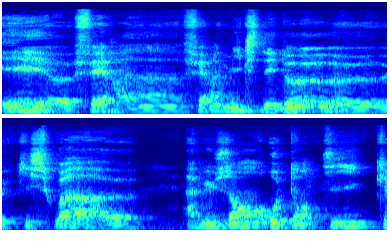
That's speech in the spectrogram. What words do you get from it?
et faire, un, faire un mix des deux qui soit amusant, authentique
